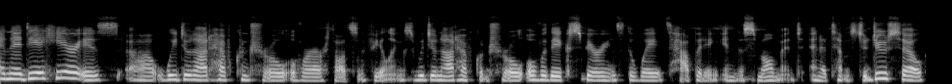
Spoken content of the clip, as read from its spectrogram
And the idea here is uh, we do not have control over our thoughts and feelings. We do not have control over the experience the way it's happening in this moment, and attempts to do so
